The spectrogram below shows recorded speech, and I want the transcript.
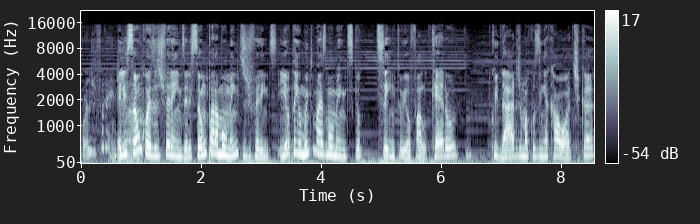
coisas diferentes. Eles né? são coisas diferentes, eles são para momentos diferentes. E eu tenho muito mais momentos que eu sento e eu falo, quero cuidar de uma cozinha caótica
